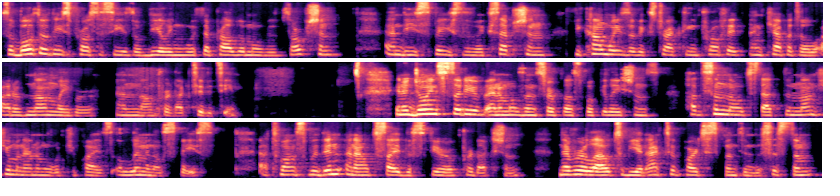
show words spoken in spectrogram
So both of these processes of dealing with the problem of absorption and these spaces of exception become ways of extracting profit and capital out of non-labor and non-productivity. In a joint study of animals and surplus populations, Hudson notes that the non-human animal occupies a liminal space, at once within and outside the sphere of production, never allowed to be an active participant in the system,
